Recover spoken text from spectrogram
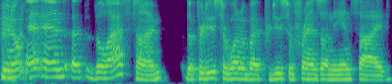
you know and, and uh, the last time the producer one of my producer friends on the inside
